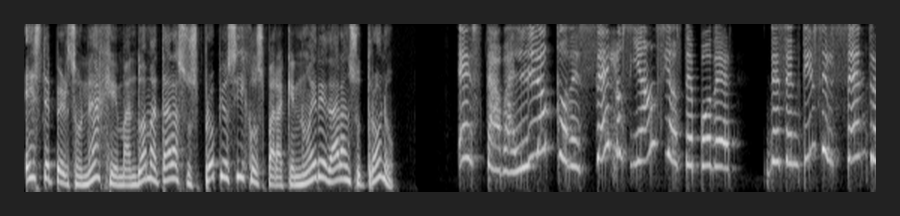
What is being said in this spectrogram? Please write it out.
este personaje mandó a matar a sus propios hijos para que no heredaran su trono. Estaba loco de celos y ansias de poder, de sentirse el centro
